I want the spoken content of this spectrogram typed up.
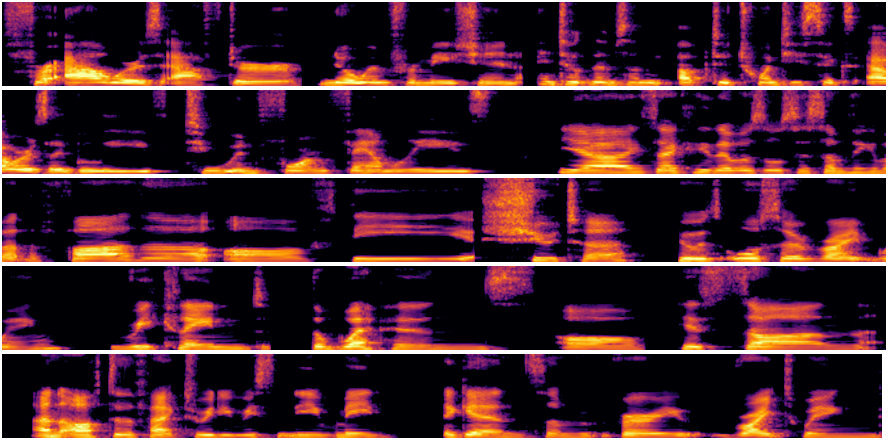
for hours after, no information. It took them some up to 26 hours, I believe, to inform families. Yeah, exactly. There was also something about the father of the shooter, who was also right wing, reclaimed the weapons of his son, and after the fact, really recently made again some very right wing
